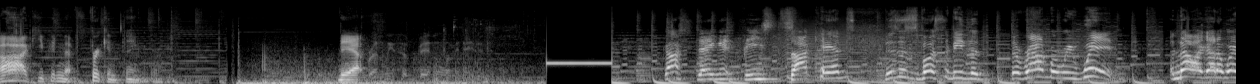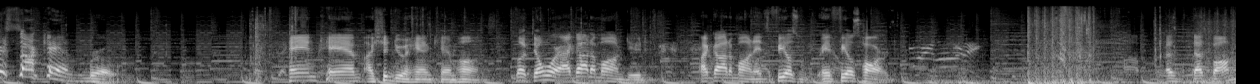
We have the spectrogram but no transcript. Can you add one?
Ah, I keep hitting that freaking thing, bro. Yeah. Gosh dang it, Feast. Sock hands. This is supposed to be the, the round where we win. And now I gotta wear sock hands, bro. Hand cam. I should do a hand cam, huh? Look, don't worry. I got him on, dude. I got him on. It feels it feels hard. That's, that's bomb?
